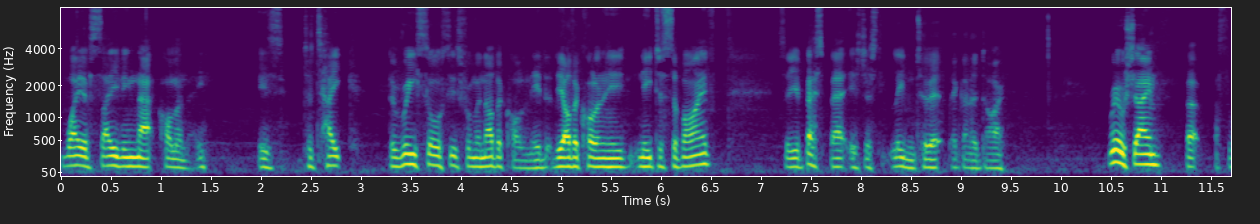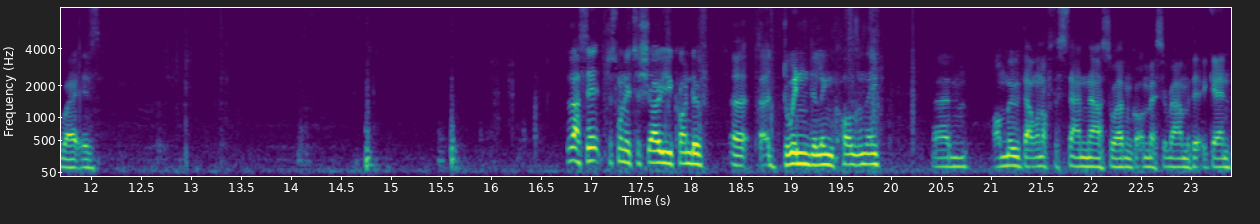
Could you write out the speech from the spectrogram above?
way of saving that colony is to take the resources from another colony that the other colony need to survive. So your best bet is just leave them to it. They're going to die. Real shame, but that's the way it is. So that's it. Just wanted to show you kind of a, a dwindling colony. Um, I'll move that one off the stand now so I haven't got to mess around with it again.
